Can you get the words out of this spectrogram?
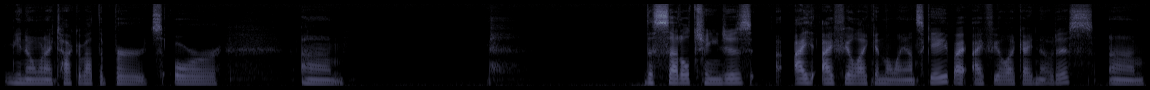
you know, when I talk about the birds or, um, the subtle changes I, I feel like in the landscape I, I feel like I notice. Um,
